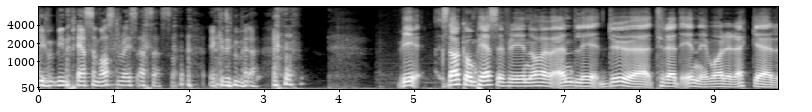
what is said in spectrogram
I min PC Master Race SS, så er ikke du med. Vi snakker om PC, fordi nå har jo endelig du eh, tredd inn i våre rekker.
